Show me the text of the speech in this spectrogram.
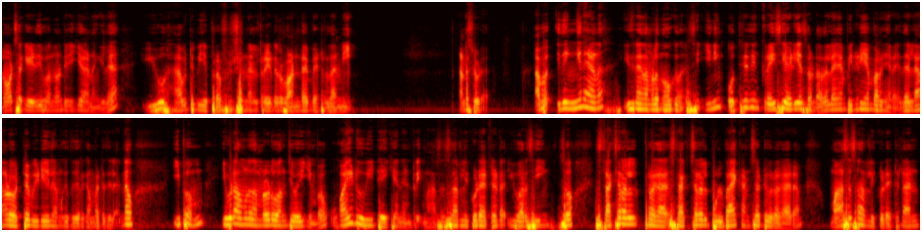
നോട്ട്സ് ഒക്കെ എഴുതി വന്നുകൊണ്ടിരിക്കുകയാണെങ്കിൽ you have to be a professional trader one day better than me understood അപ്പോൾ ഇതിങ്ങനെയാണ് ഇതിനെ നമ്മൾ നോക്കുന്നത്. ഇനി ഇനിയും ഒത്തിരി അധികം ക്രേസി ഐഡിയാസ് ഉണ്ട്. അതെല്ലാം ഞാൻ പിന്നീട് ഞാൻ പറഞ്ഞുതരാം. ഇതെല്ലാം കൂടെ ഒറ്റ വീഡിയോയിൽ നമുക്ക് തീർക്കാൻ പറ്റത്തില്ല. നോ ഇപ്പം ഇവിടെ നമ്മൾ നമ്മളോട് വന്ന് ചോദിക്കുമ്പോൾ why do we take an entry masses are liquidated you are seeing so structural പ്രകാരം സ്ട്രക്ചറൽ പുൾ ബാക്ക് കൺസെപ്റ്റ് പ്രകാരം masses are liquidated and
